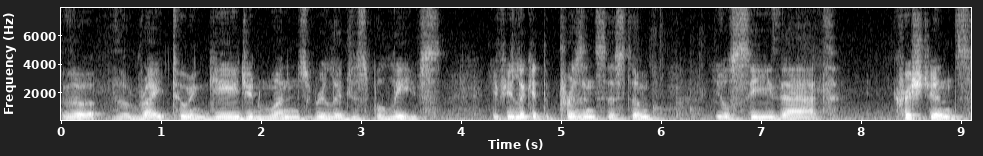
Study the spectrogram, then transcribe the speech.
the, the right to engage in one's religious beliefs. If you look at the prison system, you'll see that Christians,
